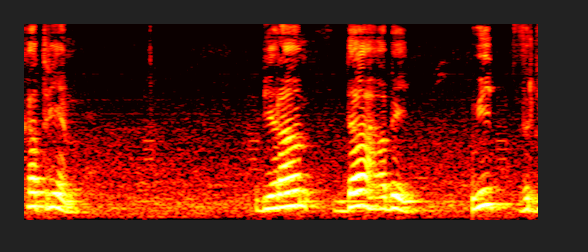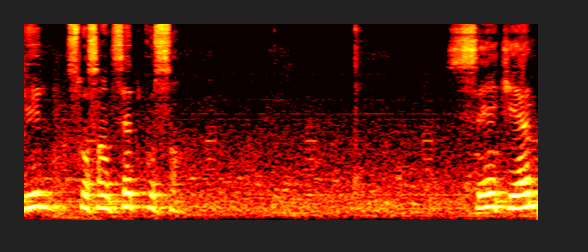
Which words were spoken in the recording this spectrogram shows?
Quatrième, Biram Dahabé, 8,67%. Cinquième,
